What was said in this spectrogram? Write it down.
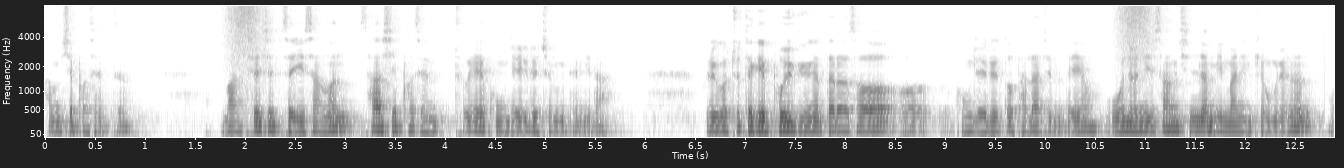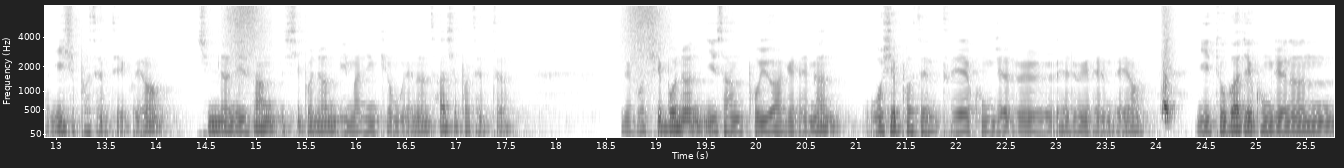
30%, 만 70세 이상은 40%의 공제율이 적용됩니다. 그리고 주택의 보유 기간에 따라서 어, 공제율이 또 달라지는데요. 5년 이상 10년 미만인 경우에는 20%이고요. 10년 이상 15년 미만인 경우에는 40%, 그리고 15년 이상 보유하게 되면 50%의 공제를 해주게 되는데요. 이 두 가지 공제는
